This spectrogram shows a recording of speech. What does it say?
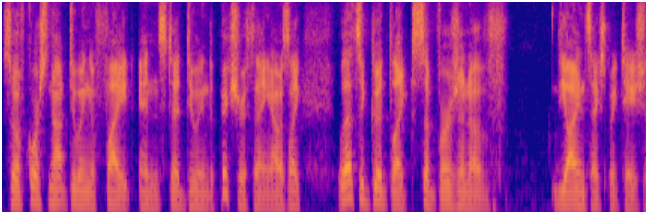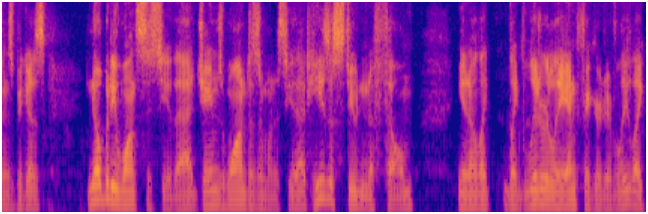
So of course, not doing a fight and instead doing the picture thing, I was like, well, that's a good like subversion of the audience expectations because nobody wants to see that. James Wan doesn't want to see that. He's a student of film, you know, like like mm-hmm. literally and figuratively. Like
